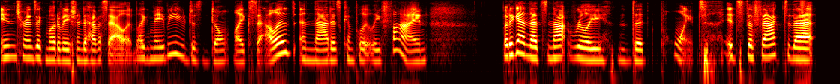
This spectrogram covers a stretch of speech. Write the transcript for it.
intrinsic motivation to have a salad. Like maybe you just don't like salads, and that is completely fine. But again, that's not really the point. It's the fact that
